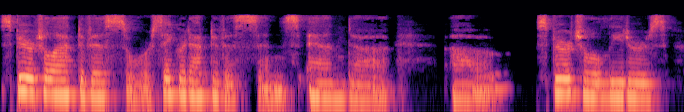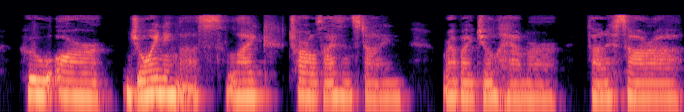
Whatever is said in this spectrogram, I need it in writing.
spiritual activists or sacred activists and and uh, spiritual leaders who are joining us, like Charles Eisenstein, Rabbi Jill Hammer, Thanissara,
